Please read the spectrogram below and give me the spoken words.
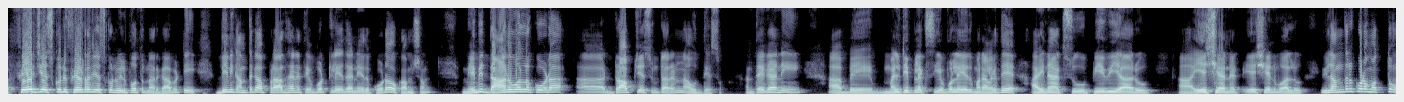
ఫేర్ చేసుకొని ఫిల్టర్ చేసుకొని వెళ్ళిపోతున్నారు కాబట్టి దీనికి అంతగా ప్రాధాన్యత ఇవ్వట్లేదు అనేది కూడా ఒక అంశం. మేబీ దానివల్ల కూడా డ్రాప్ చేసి ఉంటారని నా ఉద్దేశం. అంతేగాని బే- మల్టీప్లెక్స్ ఇవ్వలేదు. మరి అలాగైతే ఐనాక్స్ పీవీఆర్ ఏషియా నెట్ ఏషియన్ వాళ్ళు వీళ్ళందరూ కూడా మొత్తం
